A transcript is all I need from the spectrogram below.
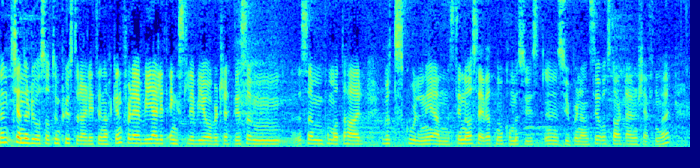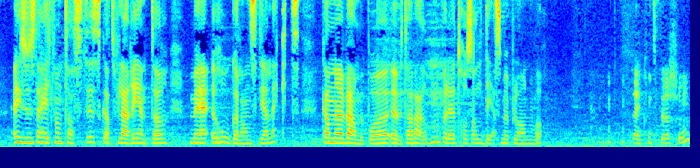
Men kjenner du også at hun puster deg litt i nakken? For vi er litt engstelige, vi over 30 som, som på en måte har gått skolen i Amnesty. Nå ser vi at nå kommer eh, Super-Nancy, og snart er hun sjefen vår. Jeg syns det er helt fantastisk at flere jenter med rogalandsdialekt kan eh, være med på å overta verden, for det er tross alt det som er planen vår. Det er en konspirasjon.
